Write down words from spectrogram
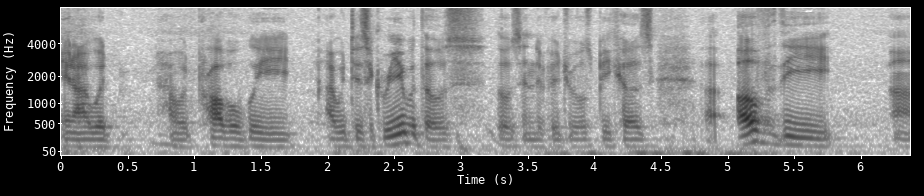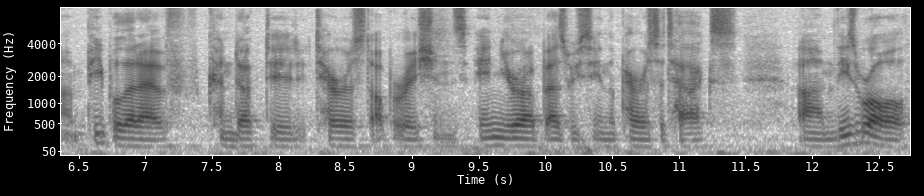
you know I would I would probably I would disagree with those those individuals because uh, of the um, people that have conducted terrorist operations in Europe, as we've seen the Paris attacks, um, these were all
